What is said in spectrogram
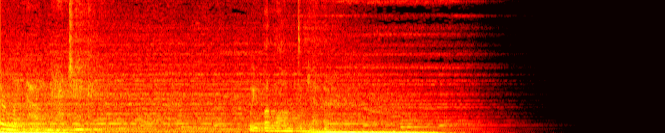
together without magic. We belong together.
